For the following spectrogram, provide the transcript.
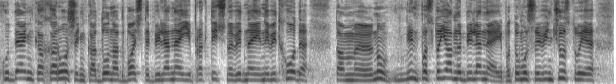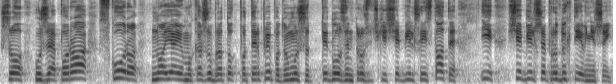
худенька, хорошенька. Донат, бачите, біля неї практично від неї не відходить. Там, е, ну, він постійно біля неї, тому що він чувствує, що вже пора, скоро. Ну а я йому кажу, браток, потерпи, тому що ти должен трошечки ще більший стати і ще більше продуктивніший.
